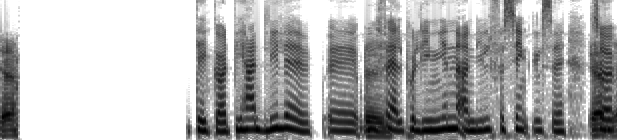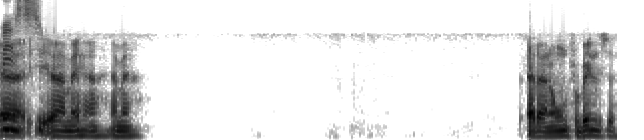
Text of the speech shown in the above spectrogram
Ja. Det er godt. Vi har et lille øh, udfald øh, på linjen og en lille forsinkelse. Ja, så hvis... jeg, jeg er med her. Jeg er med. Er der nogen forbindelse?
